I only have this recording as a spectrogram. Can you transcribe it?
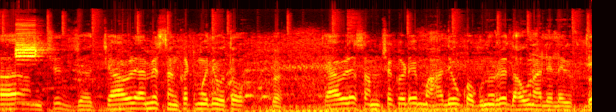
आमचे ज- ज्यावेळी आम्ही संकटमध्ये होतो त्यावेळेस आमच्याकडे महादेव कोगनुरे धावून आलेला व्यक्ती.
